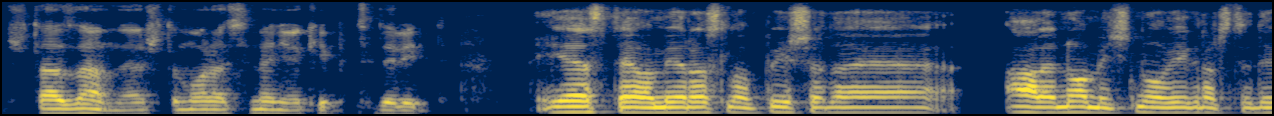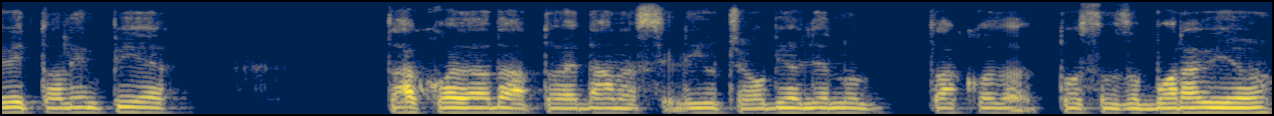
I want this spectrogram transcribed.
šta znam, nešto mora da se menja u ekipi CDVita. Jeste, evo Miroslav piše da je Ale Nomić novi igrač CDVita Olimpije, tako da da, to je danas ili juče objavljeno, tako da to sam zaboravio.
